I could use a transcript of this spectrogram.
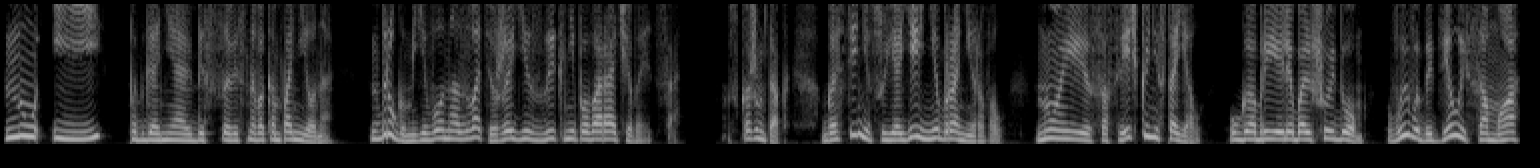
«Ну и...» — подгоняю бессовестного компаньона. Другом его назвать уже язык не поворачивается. Скажем так, гостиницу я ей не бронировал, но и со свечкой не стоял. У Габриэля большой дом, выводы делай сама.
